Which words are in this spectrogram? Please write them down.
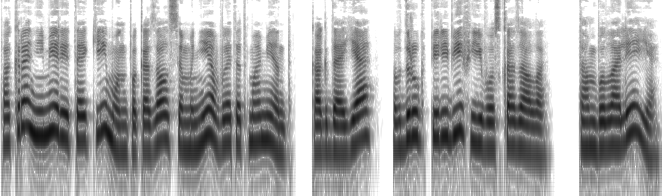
По крайней мере, таким он показался мне в этот момент, когда я, вдруг перебив его, сказала: "Там была Лея".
